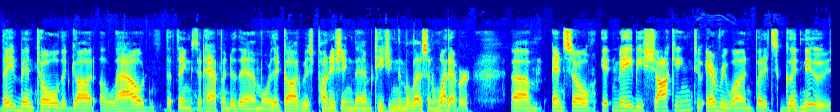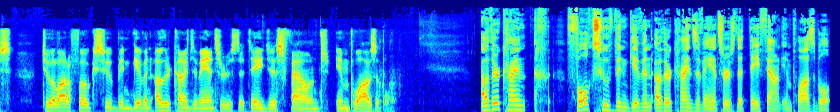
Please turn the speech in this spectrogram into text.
they've been told that God allowed the things that happened to them or that God was punishing them, teaching them a lesson, whatever. Um, and so it may be shocking to everyone, but it's good news to a lot of folks who've been given other kinds of answers that they just found implausible. Other kind folks who've been given other kinds of answers that they found implausible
